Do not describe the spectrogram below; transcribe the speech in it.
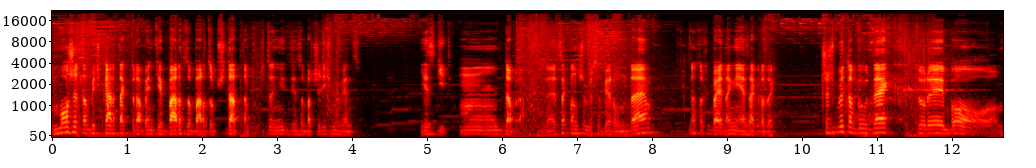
może to być karta, która będzie bardzo, bardzo przydatna. Póki to nic nie zobaczyliśmy, więc jest git. Mm, dobra, e, zakończymy sobie rundę. No to chyba jednak nie jest agrodek. Czyżby to był deck, który, bo...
